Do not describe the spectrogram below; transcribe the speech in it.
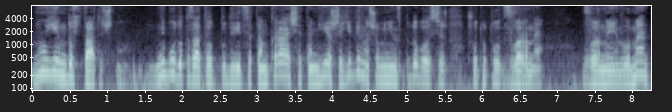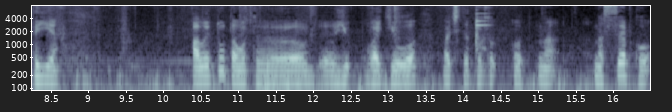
Ну, їм достатньо. Не буду казати, от подивіться, там краще, там гірше. Єдине, що мені не сподобалося, що тут от зварне. Зварні елементи є. Але тут, а от е, в ITO, бачите, тут от на, на сцепку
